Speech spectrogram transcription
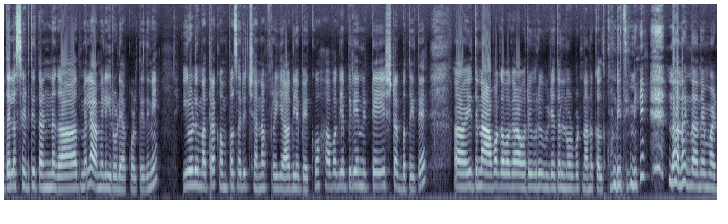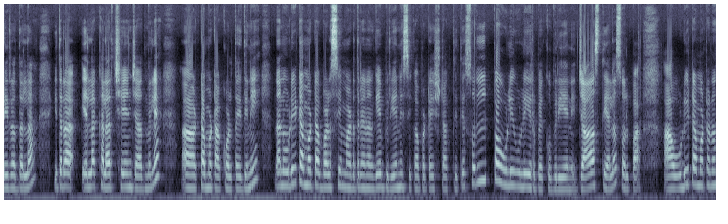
ಅದೆಲ್ಲ ಸಿಡ್ತಿ ತಣ್ಣಗಾದ್ಮೇಲೆ ಆಮೇಲೆ ಈರುಳ್ಳಿ ಹಾಕ್ಕೊಳ್ತಿದ್ದೀನಿ ಈರುಳ್ಳಿ ಮಾತ್ರ ಕಂಪಲ್ಸರಿ ಚೆನ್ನಾಗಿ ಫ್ರೈ ಆಗಲೇಬೇಕು. ಆವಾಗಲೇ ಬಿರಿಯಾನಿ ಟೇಸ್ಟಾಗಿ ಬರ್ತೈತೆ. ಇದನ್ನು ಆವಾಗವಾಗ ಅವರಿವರು ವಿಡಿಯೋದಲ್ಲಿ ನೋಡ್ಬಿಟ್ಟು ನಾನು ಕಲ್ತ್ಕೊಂಡಿದ್ದೀನಿ. ನನಗೆ ನಾನೇ ಮಾಡಿರೋದಲ್ಲ. ಈ ಥರ ಎಲ್ಲ ಕಲರ್ ಚೇಂಜ್ ಆದಮೇಲೆ ಟೊಮೊಟೊ ಹಾಕ್ಕೊಳ್ತಾ ಇದ್ದೀನಿ. ನಾನು ಹುಳಿ ಟೊಮೊಟೊ ಬಳಸಿ ಮಾಡಿದ್ರೆ ನನಗೆ ಬಿರಿಯಾನಿ ಸಿಕ್ಕಾಪಟ್ಟೆ ಇಷ್ಟ ಆಗ್ತೈತೆ ಸ್ವಲ್ಪ ಹುಳಿ ಹುಳಿ ಇರಬೇಕು ಬಿರಿಯಾನಿ. ಜಾಸ್ತಿ ಅಲ್ಲ, ಸ್ವಲ್ಪ. ಆ ಹುಳಿ ಟೊಮೊಟೊನ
